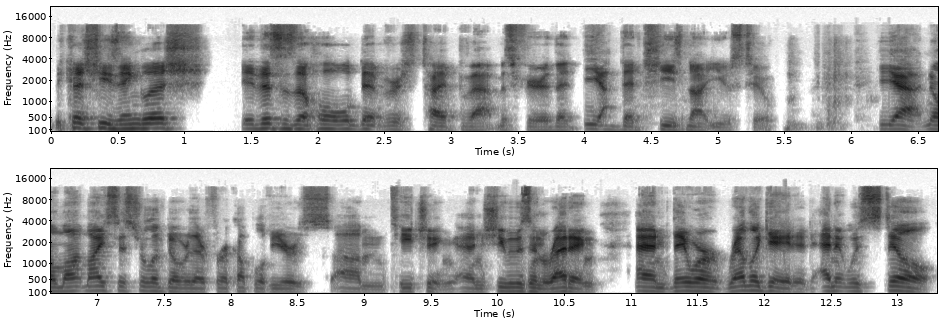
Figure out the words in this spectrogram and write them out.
because she's English. This is a whole diverse type of atmosphere that yeah. that she's not used to. Yeah, no, my, my sister lived over there for a couple of years um, teaching, and she was in Reading, and they were relegated, and it was still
